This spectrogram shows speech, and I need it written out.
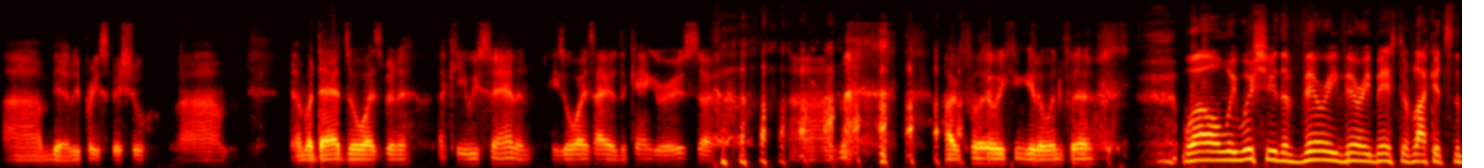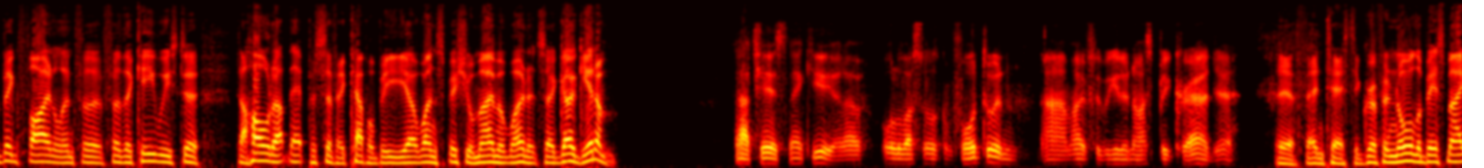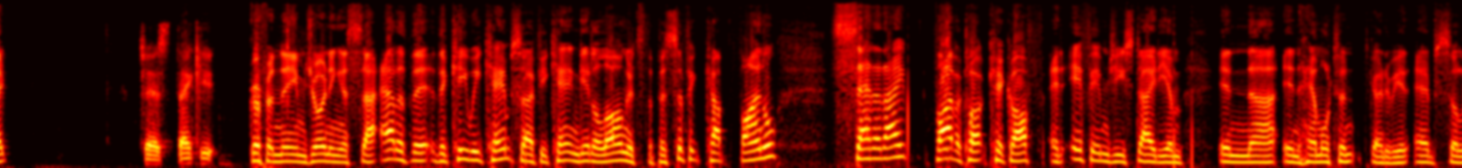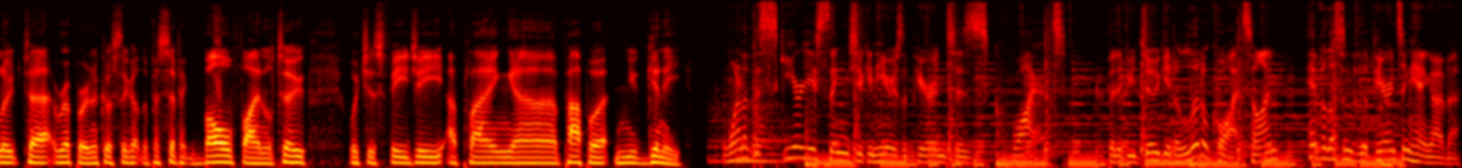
um, yeah, it'll be pretty special. Um, and my dad's always been a, a Kiwis fan, and he's always hated the Kangaroos. So um, hopefully, we can get a win for him. Well, we wish you the very, very best of luck. It's the big final, and for, for the Kiwis to, to hold up that Pacific Cup will be uh, one special moment, won't it? So go get them. Ah, cheers. Thank you. You know, all of us are looking forward to it, and um, hopefully we get a nice big crowd. Yeah. Yeah, fantastic, Griffin. All the best, mate. Cheers. Thank you. Griffin Neame joining us uh, out of the, the Kiwi camp. So if you can get along, it's the Pacific Cup final Saturday, five o'clock kickoff at FMG Stadium in uh, in Hamilton. It's going to be an absolute uh, ripper, and of course they've got the Pacific Bowl final too, which is Fiji are playing uh, Papua New Guinea. One of the scariest things you can hear as a parent is quiet. But if you do get a little quiet time, have a listen to the Parenting Hangover.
